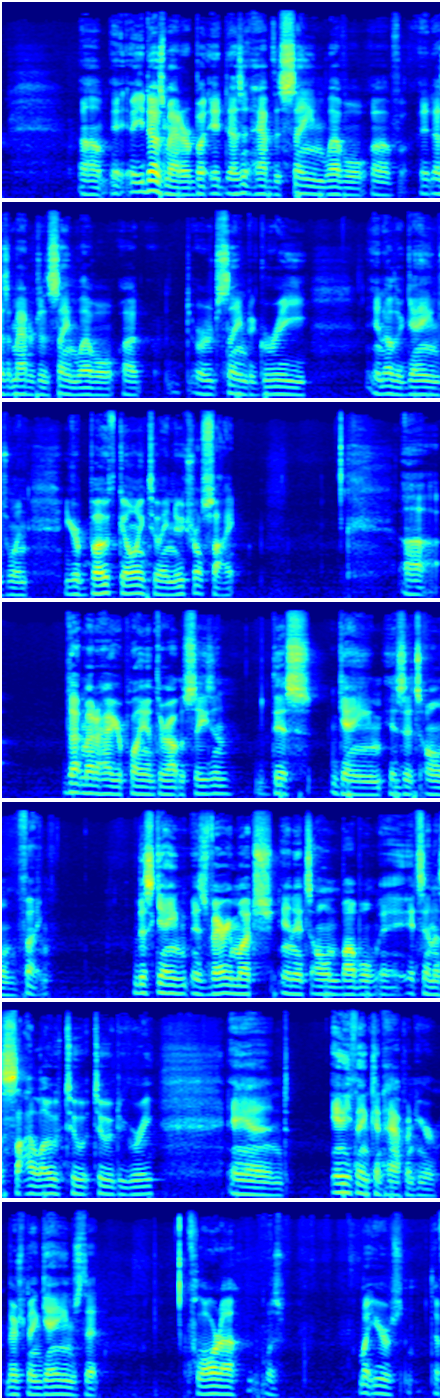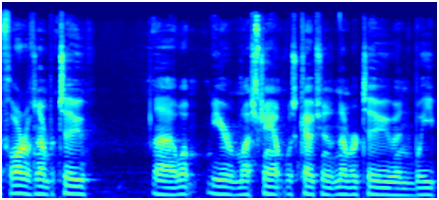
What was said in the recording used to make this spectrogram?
um, it, it, does matter, but it doesn't have the same level of. It doesn't matter to the same level uh, or same degree in other games when you're both going to a neutral site. Uh, doesn't matter how you're playing throughout the season. This game is its own thing. This game is very much in its own bubble. It's in a silo to to a degree, and anything can happen here. There's been games that Florida was what year? The Florida was number two. Uh, what year Muschamp was coaching at number two, and we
